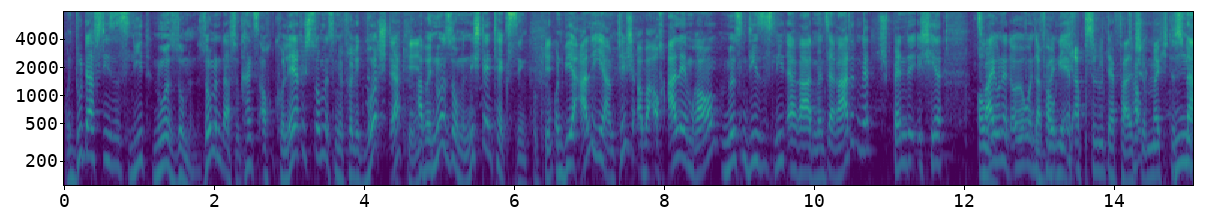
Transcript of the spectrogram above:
Und du darfst dieses Lied nur summen. Summen darfst du. Du kannst auch cholerisch summen, ist mir völlig wurscht. Ja? Okay. Aber nur summen, nicht den Text singen. Okay. Und wir alle hier am Tisch, aber auch alle im Raum, müssen dieses Lied erraten. Wenn es erraten wird, spende ich hier 200 Euro in die Oh, da bin VGF. ich absolut der Falsche. Möchtest du nein,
